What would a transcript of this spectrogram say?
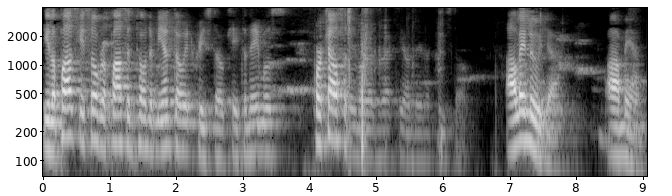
y la paz que sobrepasa entendimiento en Cristo que tenemos por causa de la resurrección de Cristo. Hallelujah. Amen.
